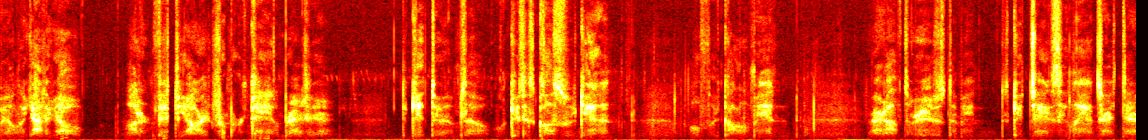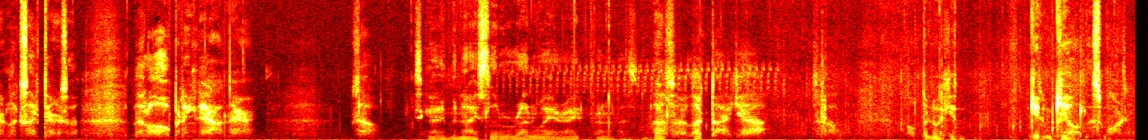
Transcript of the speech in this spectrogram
We only gotta go 150 yards from our camp right here to get to him. So we'll get as close as we can. Hopefully, call him in right off the roost. I mean, it's a good chance he lands right there. It looks like there's a little opening down there. So He's got him a nice little runway right in front of us. that's what it looked like, yeah. Hoping we can get him killed this morning.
